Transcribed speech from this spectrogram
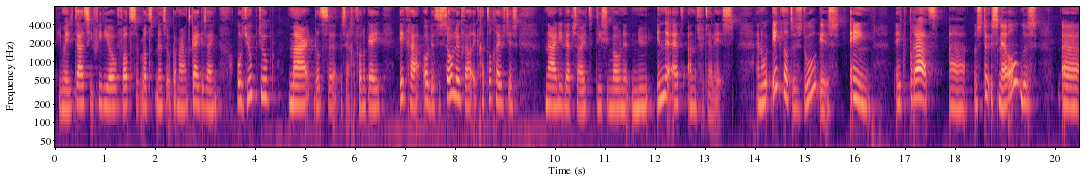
die meditatievideo, wat, wat mensen ook maar aan het kijken zijn op YouTube. Maar dat ze zeggen: van oké, ik ga, oh, dit is zo'n leuk verhaal, ik ga toch eventjes naar die website die Simone nu in de ad aan het vertellen is. En hoe ik dat dus doe, is één, ik praat uh, een stuk snel, dus uh,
